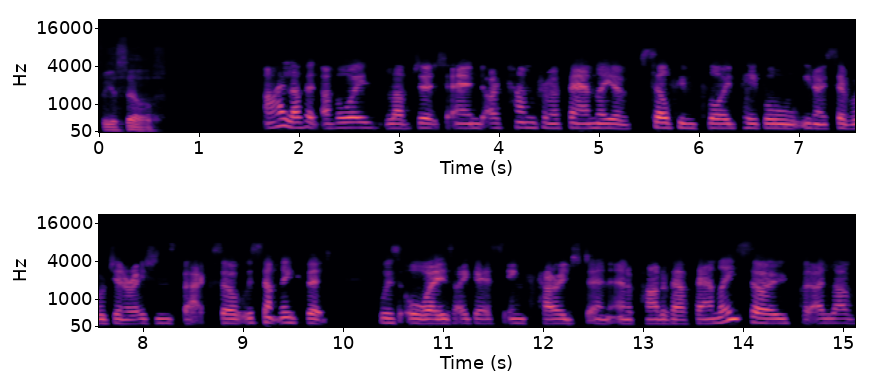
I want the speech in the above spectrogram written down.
for yourself? I love it. I've always loved it. And I come from a family of self employed people, you know, several generations back. So it was something that was always, I guess, encouraged and, and a part of our family. So, but I love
